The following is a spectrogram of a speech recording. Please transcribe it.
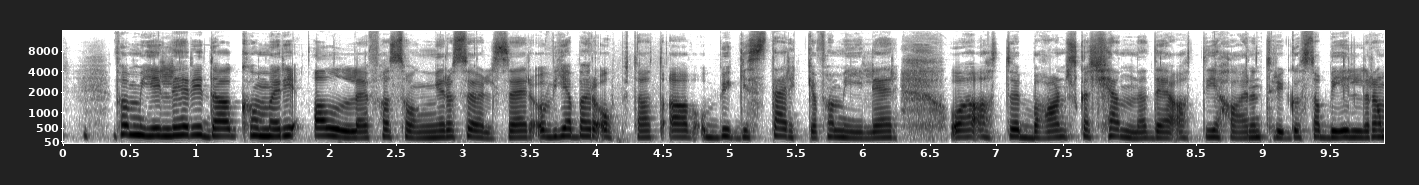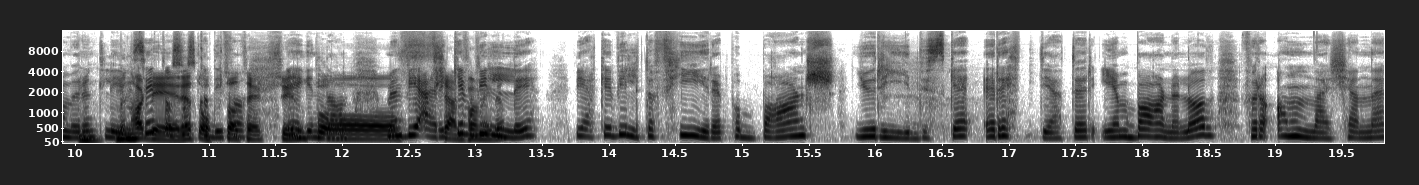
Familier i dag kommer i alle fasonger og størrelser, og vi er bare opptatt av å bygge sterke familier, og at barn skal kjenne det at de har en trygg og stabil ramme rundt livet sitt. Men har dere et oppdatert syn på kjernefamilie? Vi er ikke villige til å fire på barns juridiske rettigheter i en barnelov for å anerkjenne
